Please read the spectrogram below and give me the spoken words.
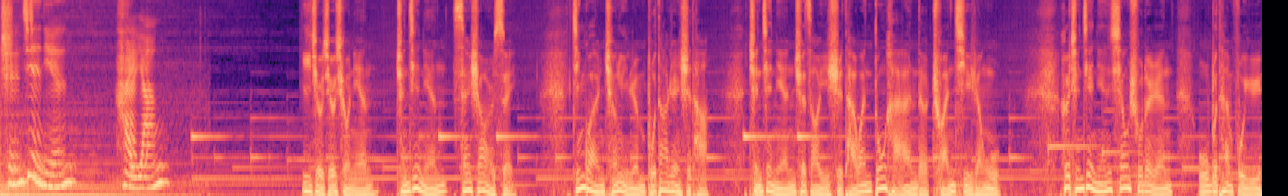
陈建年，《海洋》。一九九九年，陈建年三十二岁。尽管城里人不大认识他，陈建年却早已是台湾东海岸的传奇人物。和陈建年相熟的人，无不叹服于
